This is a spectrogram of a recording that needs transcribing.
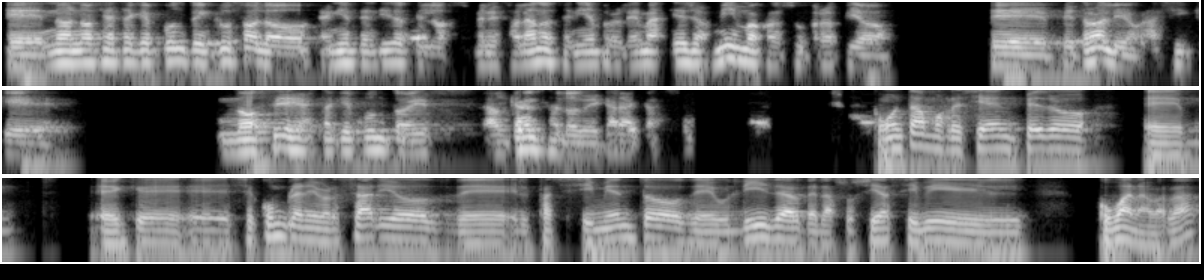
eh, no, no sé hasta qué punto. Incluso lo, tenía entendido que los venezolanos tenían problemas ellos mismos con su propio petróleo. Así que no sé hasta qué punto es alcanza lo de Caracas. Comentábamos recién, Pedro, eh, eh, que eh, se cumple el aniversario del fallecimiento de un líder de la sociedad civil cubana, ¿verdad?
